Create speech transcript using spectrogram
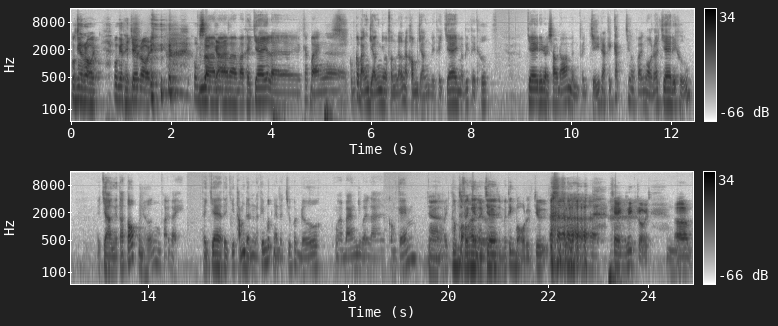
con nghe rồi con nghe thầy chê rồi. Không sợ mà, cả. mà, mà, mà thầy chê là các bạn ờ, cũng có bạn giận nhưng mà phần lớn là không giận vì thầy chê mà biết thầy thương. Chê để rồi sau đó mình phải chỉ ra cái cách chứ không phải ngồi đó chê để hưởng. Chờ người ta tốt mình hưởng không phải vậy. Thầy chê thì chỉ thẩm định là cái mức này là chưa có được mà bạn như vậy là còn kém. Yeah. Dạ. phải không thì phải nghe lời chê thì mới tiến bộ được chứ. Khen riết rồi. Ừ. uh,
